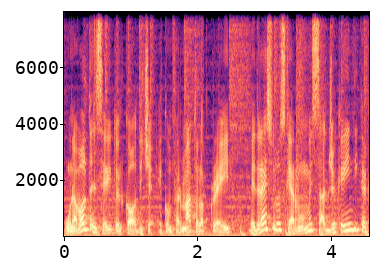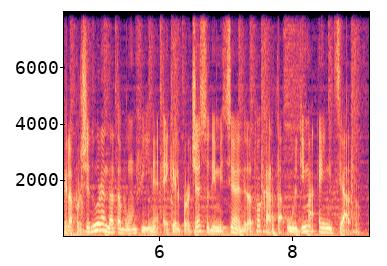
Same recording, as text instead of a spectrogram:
Una volta inserito il codice e confermato l'upgrade, vedrai sullo schermo un messaggio che indica che la procedura è andata a buon fine e che il processo di emissione della tua carta Ultima è iniziato.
